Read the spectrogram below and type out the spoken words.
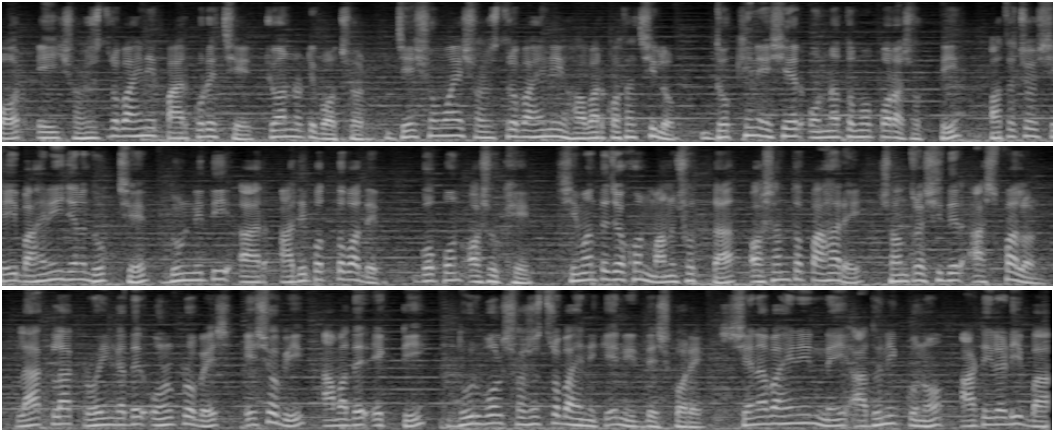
পর এই সশস্ত্র বাহিনী পার করেছে চুয়ান্নটি বছর। যে সময়ে সশস্ত্র বাহিনী হবার কথা ছিল, দক্ষিণ এশিয়ার অন্যতম পরাশক্তি, অথচ সেই বাহিনী যেন ঢুকছে দুর্নীতি আর আধিপত্যবাদের গোপন অসুখে। সীমান্তে যখন মানুষ হত্যা অশান্ত পাহাড়ে সন্ত্রাসীদের আস্ফালন, লাখ লাখ রোহিঙ্গাদের অনুপ্রবেশ, এসবই আমাদের একটি দুর্বল সশস্ত্র বাহিনীকে নির্দেশ করে। সেনাবাহিনীর নেই আধুনিক কোনো আর্টিলারি বা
